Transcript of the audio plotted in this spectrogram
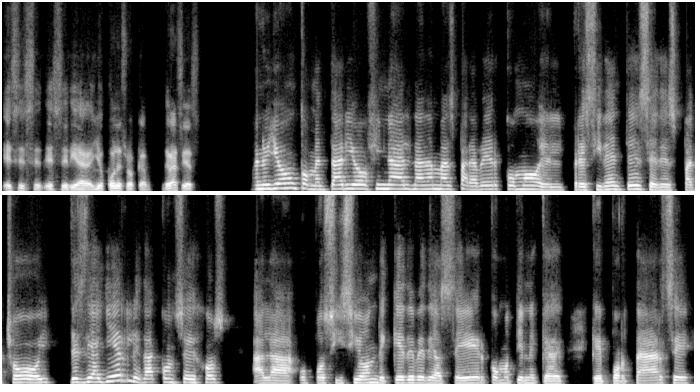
Ese, ese sería, yo con eso acabo. Gracias. Bueno, yo un comentario final nada más para ver cómo el presidente se despachó hoy. Desde ayer le da consejos a la oposición de qué debe de hacer, cómo tiene que, que portarse,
